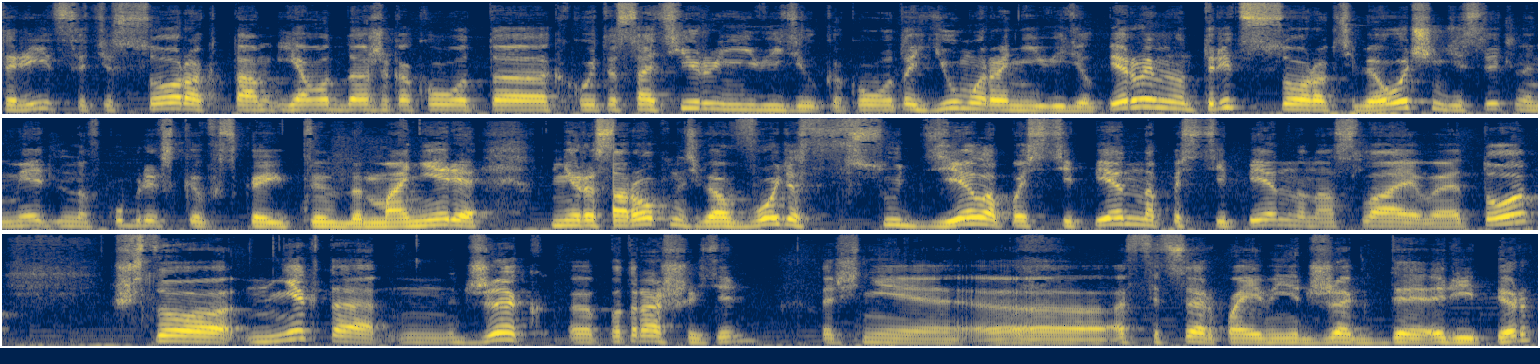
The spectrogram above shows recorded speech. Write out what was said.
30 и 40, там я вот даже какого-то какой-то сатиры не видел, какого-то юмора не видел. Первые минут 30-40 тебя очень действительно медленно в кубрикской манере нерасторопно тебя вводят в суть дела постепенно, постепенно наслаивая то, что некто Джек э, Потрошитель, точнее э, офицер по имени Джек Де Риппер,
